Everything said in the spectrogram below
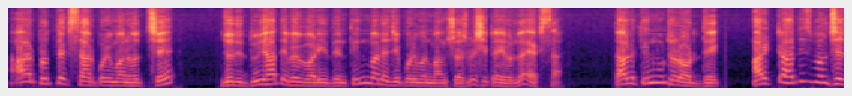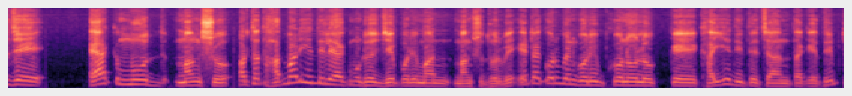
আর প্রত্যেক সার পরিমাণ হচ্ছে, যদি দুই হাতে ভেবে বাড়িয়ে দেন, তিনবারে যে পরিমাণ মাংস আসবে সেটাই হলো এক সা তাহলে তিন মুঠোর অর্ধেক। আরেকটা হাদিস বলছে যে এক মুদ মাংস, অর্থাৎ হাত বাড়িয়ে দিলে এক মুঠোয় যে পরিমাণ মাংস ধরবে, এটা করবেন গরিব কোনো লোককে খাইয়ে দিতে চান, তাকে তৃপ্ত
